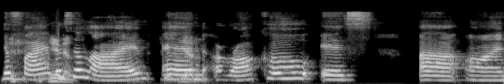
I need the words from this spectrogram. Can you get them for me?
The five You is know. alive, and Arakko is uh on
